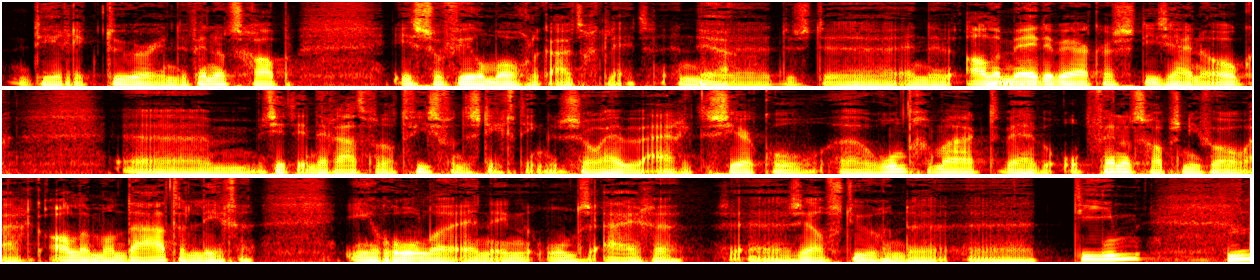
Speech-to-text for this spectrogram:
directeur in de vennootschap is zoveel mogelijk uitgekleed. En, ja. dus de, en de, alle medewerkers die zijn ook um, zitten in de raad van advies van de stichting. Dus zo hebben we eigenlijk de cirkel uh, rondgemaakt. We hebben op vennootschapsniveau eigenlijk alle mandaten liggen in rollen en in ons eigen uh, zelfsturende uh, team. Hm.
